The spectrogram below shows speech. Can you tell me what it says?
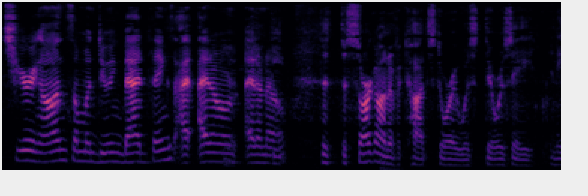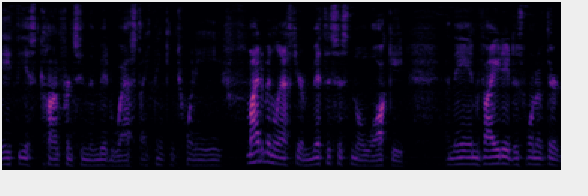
cheering on someone doing bad things. I, I don't I don't know. The, the, the Sargon of Akkad story was there was a an atheist conference in the Midwest, I think in 20 might have been last year, Mythicist Milwaukee, and they invited as one of their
